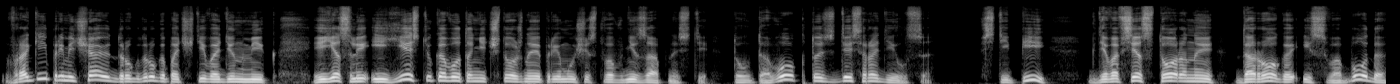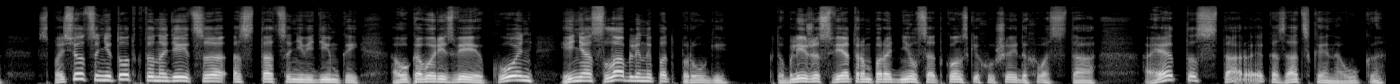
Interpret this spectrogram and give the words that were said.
враги примечают друг друга почти в один миг, и если и есть у кого-то ничтожное преимущество внезапности, то у того, кто здесь родился. В степи, где во все стороны дорога и свобода, спасется не тот, кто надеется остаться невидимкой, а у кого резвее конь и не ослаблены подпруги, кто ближе с ветром породнился от конских ушей до хвоста, а это старая казацкая наука.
